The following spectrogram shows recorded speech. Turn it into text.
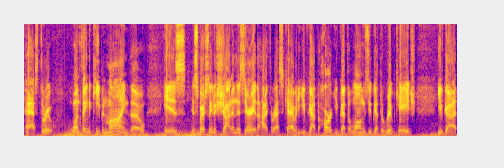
pass through. One thing to keep in mind though is, especially in a shot in this area, the high thoracic cavity, you've got the heart, you've got the lungs, you've got the rib cage, you've got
